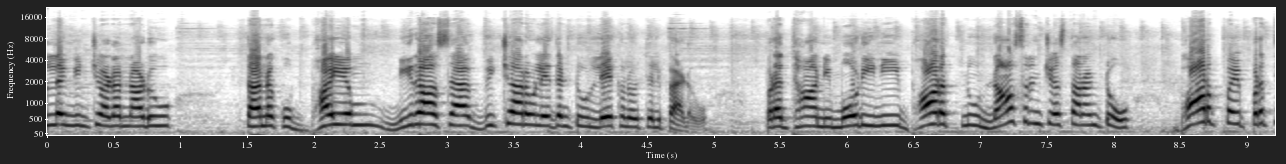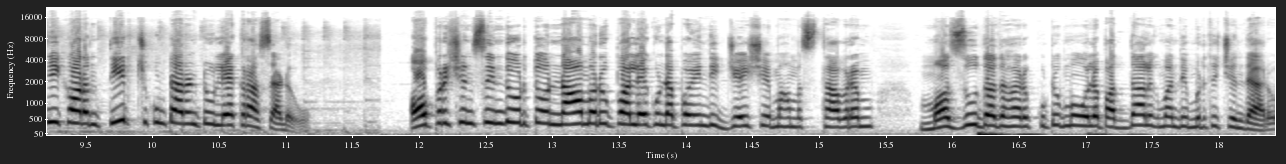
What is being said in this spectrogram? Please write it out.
ఉల్లంఘించాడన్నాడు. తనకు భయం నిరాశ విచారం లేదంటూ లేఖలో తెలిపాడు. ప్రధాని మోడీని భారత్ను నాశనం చేస్తానంటూ భారత్పై ప్రతీకారం తీర్చుకుంటారంటూ లేఖ రాశాడు. ఆపరేషన్ సింధూర్తో నామరూపాలు లేకుండా పోయింది జైషే మహమ్మద్ స్థావరం. మజూద్ అదహర్ కుటుంబంలో పద్నాలుగు మంది మృతి చెందారు.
